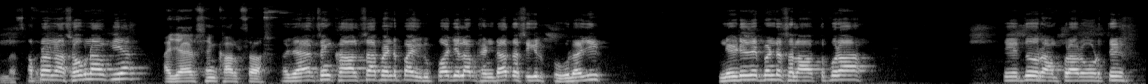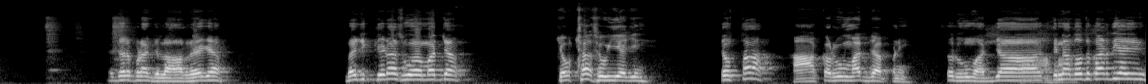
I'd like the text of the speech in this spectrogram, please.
ਬਸ ਆਪਣਾ ਨਾਮ ਸ਼ੁਭ ਨਾਮ ਕੀ ਆ? ਅਜੈਬ ਸਿੰਘ ਖਾਲਸਾ। ਅਜੈਬ ਸਿੰਘ ਖਾਲਸਾ ਪਿੰਡ ਭਾਈ ਰੂਪਾ ਜ਼ਿਲ੍ਹਾ ਬਠਿੰਡਾ ਤਹਿਸੀਲ ਫੂਲ ਆ ਜੀ। ਨੇੜੇ ਦੇ ਪਿੰਡ ਸਲਾਵਤਪੁਰਾ ਤੇ ਇਧਰ ਰਾਮਪੁਰਾ ਰੋਡ ਤੇ। ਇਧਰ ਆਪਣਾ ਜਲਾਲ ਰਹਿ ਗਿਆ। ਬਾਈ ਜੀ ਕਿਹੜਾ ਸੂਆ ਮੱਝ ਆ? ਚੌਥਾ ਸੂਈ ਆ ਜੀ। ਚੌਥਾ? ਹਾਂ ਕਰੂ ਮੱਝ ਆਪਣੀ। ਘਰੂ ਮੱਝ ਕਿੰਨਾ ਦੁੱਧ ਕੱਢਦੀ ਆ ਜੀ?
